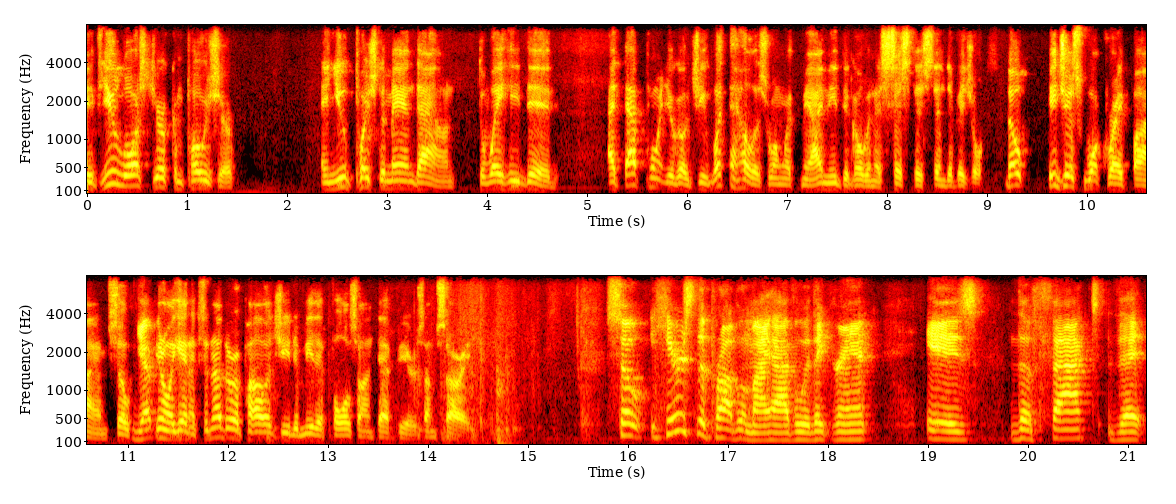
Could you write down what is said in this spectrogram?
if you lost your composure and you pushed a man down the way he did, at that point you go, gee, what the hell is wrong with me? I need to go and assist this individual. Nope, he just walked right by him. So, Yep. you know, again, it's another apology to me that falls on deaf ears. I'm sorry. So here's the problem I have with it, Grant, is the fact that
